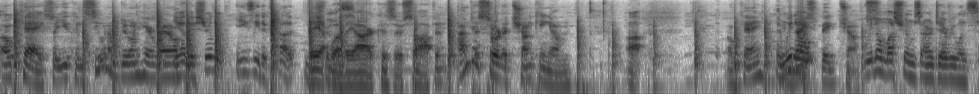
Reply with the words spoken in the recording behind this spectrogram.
Okay, so you can see what I'm doing here, Ralph. Yeah, they sure look easy to cut. Mushrooms. well, they are because they're soft, and I'm just sort of chunking them up. Okay, And we know- nice big chunks. We know mushrooms aren't everyone's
